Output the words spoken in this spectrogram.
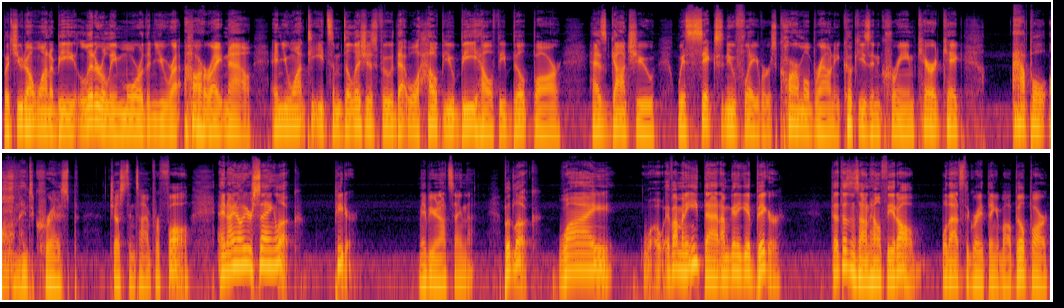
but you don't want to be literally more than you are right now, and you want to eat some delicious food that will help you be healthy, Built Bar has got you with six new flavors caramel brownie, cookies and cream, carrot cake, apple almond crisp, just in time for fall. And I know you're saying, look, Peter, maybe you're not saying that, but look, why, if I'm going to eat that, I'm going to get bigger. That doesn't sound healthy at all. Well, that's the great thing about Built Bar.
